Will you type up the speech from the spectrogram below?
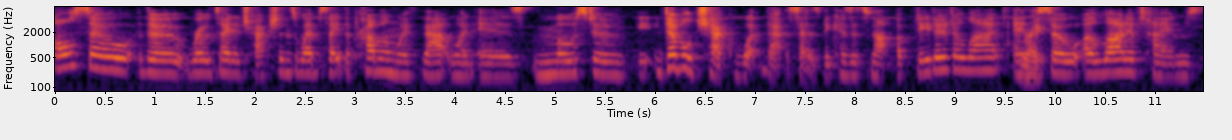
also the roadside attractions website. The problem with that one is most of double check what that says because it's not updated a lot. And Right. so a lot of times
